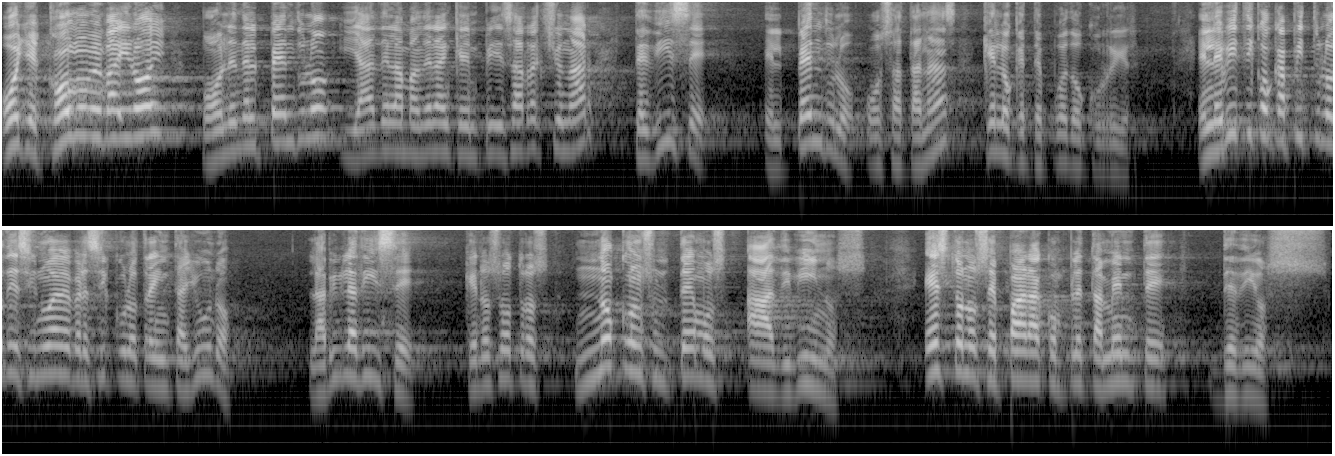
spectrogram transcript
Oye, ¿cómo me va a ir hoy? Ponen el péndulo y ya de la manera en que empieza a reaccionar, te dice el péndulo o Satanás qué es lo que te puede ocurrir. En Levítico capítulo 19, versículo 31, la Biblia dice que nosotros no consultemos a adivinos, esto nos separa completamente de Dios.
